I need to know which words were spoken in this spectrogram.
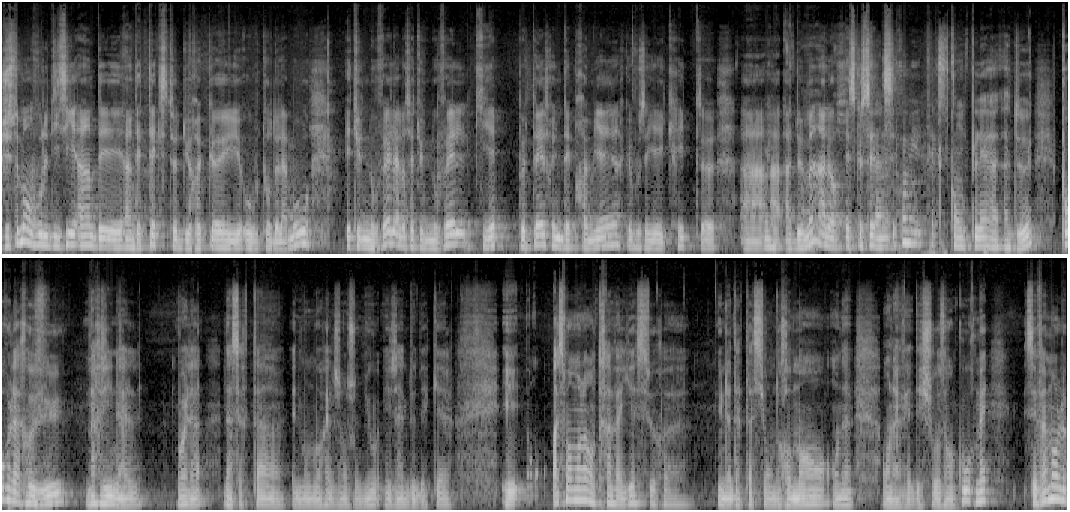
justement, vous le disiez, un des, un des textes du recueil autour de l'amour est une nouvelle. Alors, c'est une nouvelle qui est peut-être une des premières que vous ayez écrites euh, à, à, deux mains. Alors, est-ce que c'est... C'est le premier texte complet à deux pour la revue marginale. Voilà, d'un certain Edmond Morel, Jean Joniot et Jacques de Decker. Et à ce moment-là, on travaillait sur euh, une adaptation de roman, on, a, on avait des choses en cours, mais c'est vraiment le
